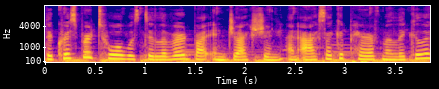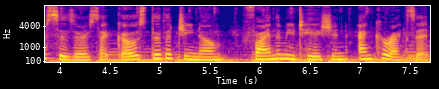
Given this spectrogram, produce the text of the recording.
The CRISPR tool was delivered by injection and acts like a pair of molecular scissors that goes through the genome, find the mutation, and corrects it.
